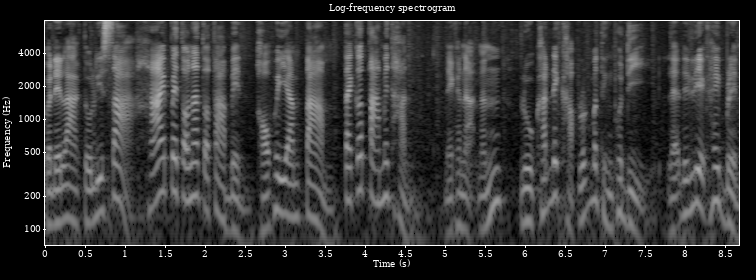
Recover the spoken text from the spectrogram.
ก็ได้ลากตัวลิซ่าหายไปต่อหน้าต่อตาเบน เขาพยายามตาม แต่ก็ตามไม่ทัน ในขณะนั้นลูคัสได้ขับรถมาถึงพอดี และได้เรียกให้เบรน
